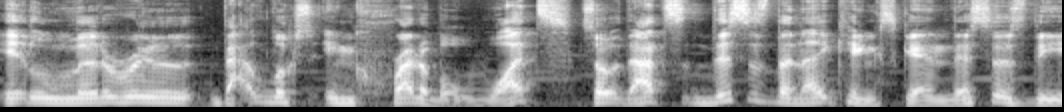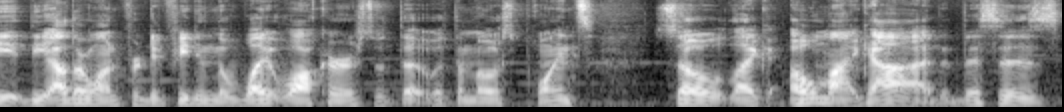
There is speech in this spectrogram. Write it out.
It literally that looks incredible. What? So that's this is the Night King skin. This is the the other one for defeating the White Walkers with the with the most points so like oh my god this is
